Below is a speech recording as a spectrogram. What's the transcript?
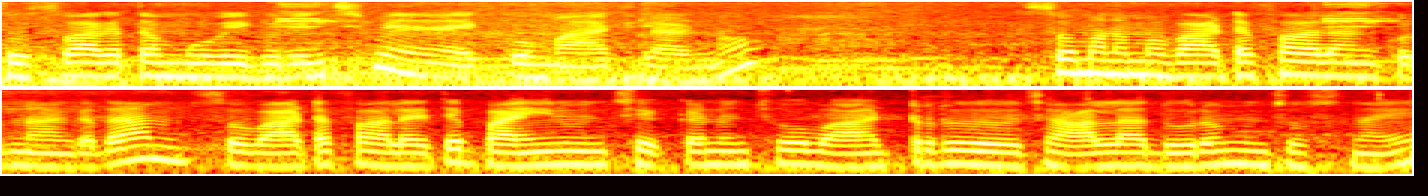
సుస్వాగతం మూవీ గురించి నేను ఎక్కువ మాట్లాడను. సో మనం వాటర్ ఫాల్ అనుకున్నాం కదా. సో వాటర్ ఫాల్ అయితే పైనుంచి ఎక్కడి నుంచో వాటర్ చాలా దూరం నుంచి వస్తున్నాయి.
